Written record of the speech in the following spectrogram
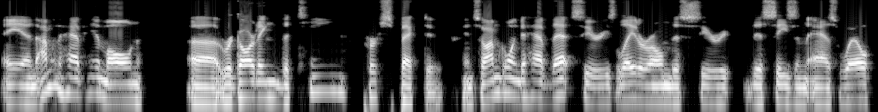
and I'm going to have him on uh, regarding the teen perspective. And so I'm going to have that series later on this series this season as well.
